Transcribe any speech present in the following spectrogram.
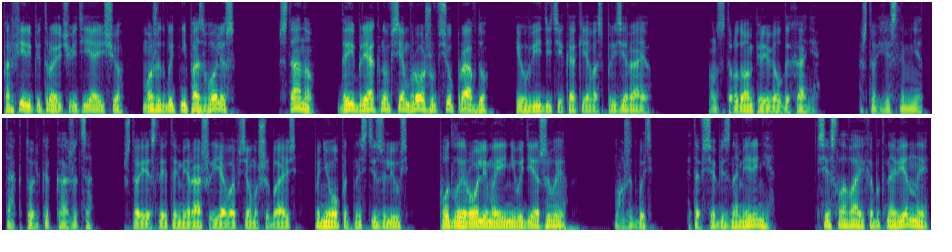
Порфирий Петрович, ведь я еще, может быть, не позволюсь? Встану, да и брякну всем в рожу всю правду, и увидите, как я вас презираю». Он с трудом перевел дыхание. А что, если мне так только кажется? Что, если это мираж, и я во всем ошибаюсь, по неопытности злюсь, подлой роли моей не выдерживаю? Может быть, это все без намерения? Все слова их обыкновенные,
